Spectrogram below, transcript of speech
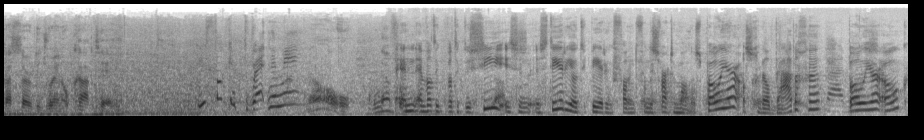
Got served a Drano cocktail. You fucking threatening me? No, never. En, en wat, ik, wat ik dus zie is een, een stereotypering van, van de zwarte man als pooier, als gewelddadige pooier ook.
